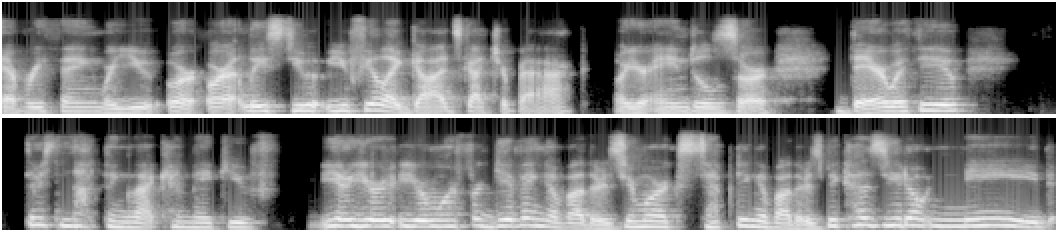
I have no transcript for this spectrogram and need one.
everything, where you, or, or at least you, you feel like God's got your back or your angels are there with you, there's nothing that can make you you know you're you're more forgiving of others you're more accepting of others because you don't need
